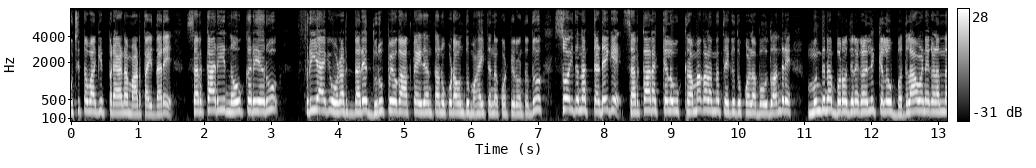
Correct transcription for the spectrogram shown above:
ಉಚಿತವಾಗಿ ಪ್ರಯಾಣ ಮಾಡ್ತಾ ಇದ್ದಾರೆ. ಸರ್ಕಾರಿ ನೌಕರಿಯರು ಫ್ರೀ ಆಗಿ ಓಡಾಡ್ತಿದ್ದಾರೆ, ದುರುಪಯೋಗ ಆಗ್ತಾ ಇದೆ ಅಂತಾನು ಕೂಡ ಒಂದು ಮಾಹಿತಿಯನ್ನು ಕೊಟ್ಟಿರುವಂತದ್ದು ಸೊ ಇದನ್ನ ತಡೆಗೆ ಸರ್ಕಾರ ಕೆಲವು ಕ್ರಮಗಳನ್ನು ತೆಗೆದುಕೊಳ್ಳಬಹುದು. ಅಂದ್ರೆ ಮುಂದಿನ ಬರೋ ದಿನಗಳಲ್ಲಿ ಕೆಲವು ಬದಲಾವಣೆಗಳನ್ನ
